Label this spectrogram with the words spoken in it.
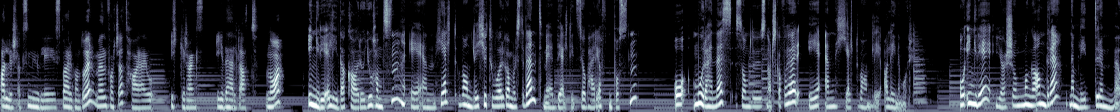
alle slags mulige sparekontoer. Men fortsatt har jeg jo ikke sjans i det hele tatt nå. Ingrid Elida Karo Johansen er en helt vanlig 22 år gammel student med deltidsjobb her i Aftenposten. Og mora hennes, som du snart skal få høre, er en helt vanlig alenemor. Og Ingrid gjør som mange andre, nemlig drømme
